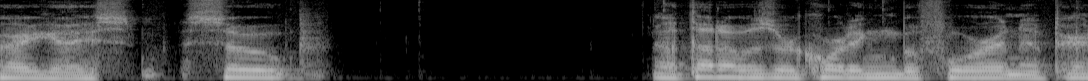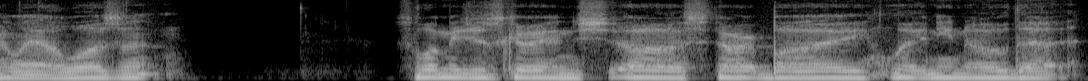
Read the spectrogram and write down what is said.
All right, guys. So I thought I was recording before, and apparently I wasn't. So let me just go ahead and uh, start by letting you know that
